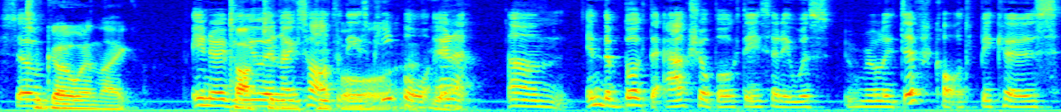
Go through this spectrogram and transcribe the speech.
So to go and like interview and like talk to these people, people. uh, yeah. And um, in the book, the actual book, they said it was really difficult because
